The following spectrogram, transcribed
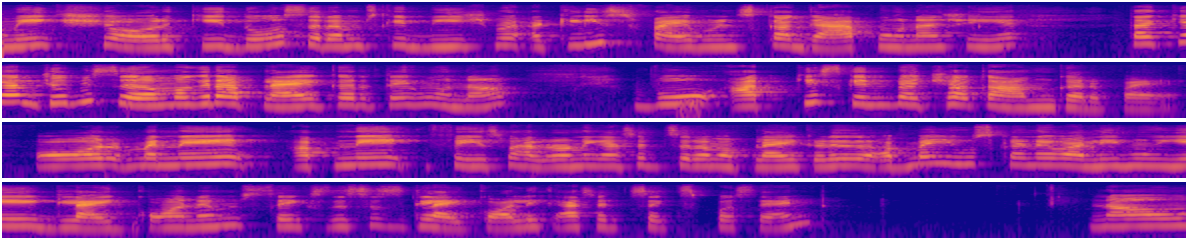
make sure कि दो सिरम्स के बीच में एटलीस्ट फाइव मिनट्स का गैप होना चाहिए ताकि आप जो भी सिरम वगैरह अप्लाई करते हो ना वो आपकी स्किन पे अच्छा काम कर पाए। और मैंने अपने फेस पर हाइड्रोनिक एसिड सिरम अप्लाई करे अब मैं यूज़ करने वाली हूँ ये ग्लाइकॉनम six this is glycolic acid six percent now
